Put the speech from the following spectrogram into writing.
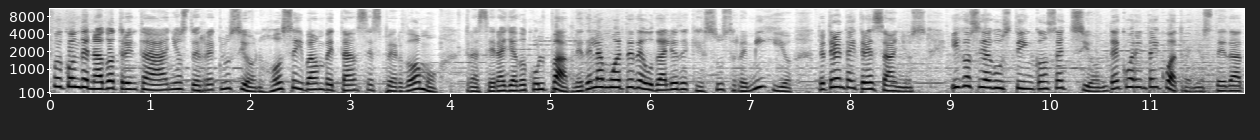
Fue condenado a 30 años de reclusión José Iván Betances Perdomo tras ser hallado culpable de la muerte de Eudalio de Jesús Remigio, de 33 años, y José Agustín Concepción, de 44 años de edad.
